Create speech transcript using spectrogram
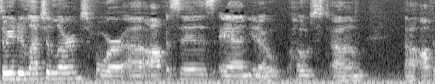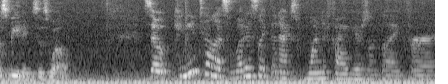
So we do lunch and learns for uh, offices, and you know host um, uh, office meetings as well. So, can you tell us what is like the next one to five years look like for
